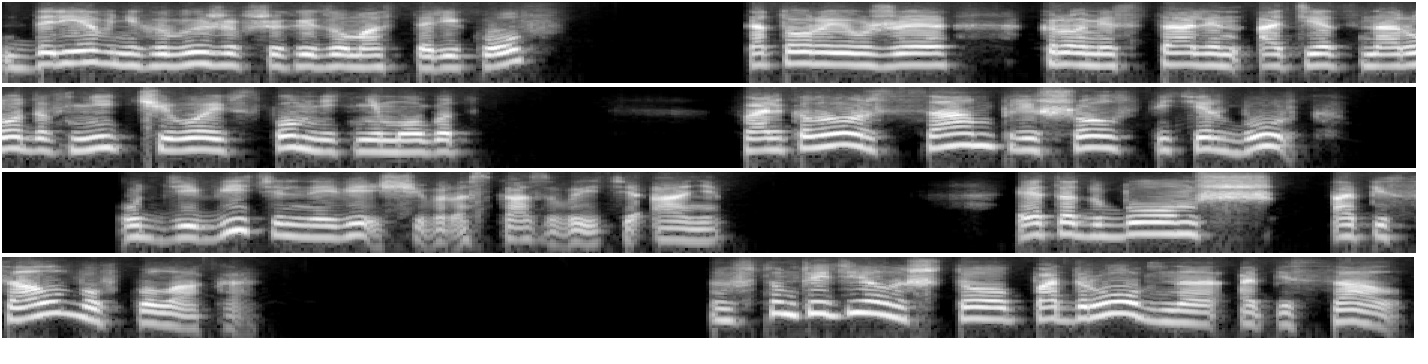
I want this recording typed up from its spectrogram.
древних выживших из ума стариков, которые уже, кроме Сталин, отец народов, ничего и вспомнить не могут. Фольклор сам пришел в Петербург. Удивительные вещи вы рассказываете, Аня. Этот бомж описал Вовкулака?» В том-то и дело, что подробно описал.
